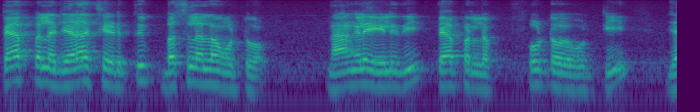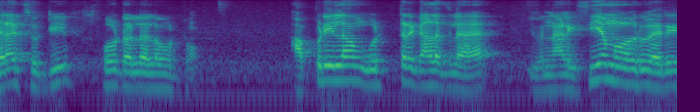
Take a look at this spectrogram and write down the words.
பேப்பரில் ஜெராக்ஸ் எடுத்து பஸ்லலாம் ஒட்டுவோம். நாங்களே எழுதி பேப்பரில் ஃபோட்டோ ஒட்டி ஜெராக்ஸ் ஒட்டி ஃபோட்டோலலாம் ஒட்டுவோம். அப்படிலாம் ஒட்டுற காலத்தில் இவர் நாளைக்கு சிஎம் வருவார்.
